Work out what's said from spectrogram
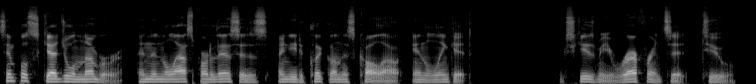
simple schedule number. And then the last part of this is I need to click on this call out and link it, excuse me, reference it to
